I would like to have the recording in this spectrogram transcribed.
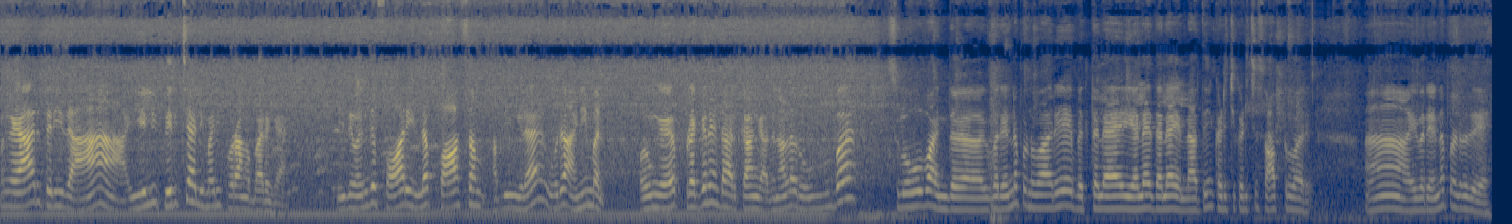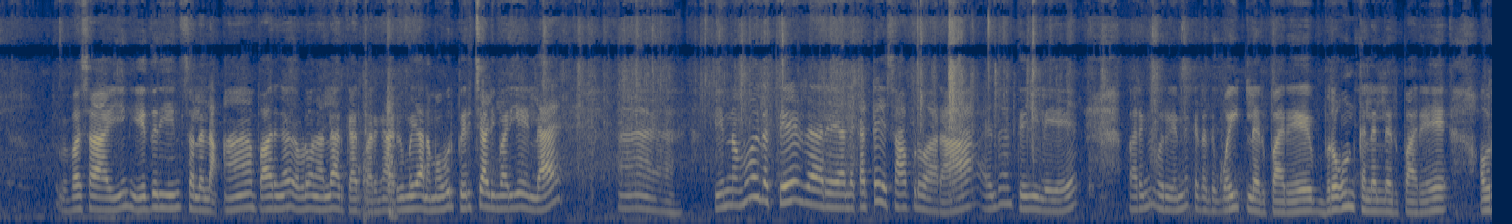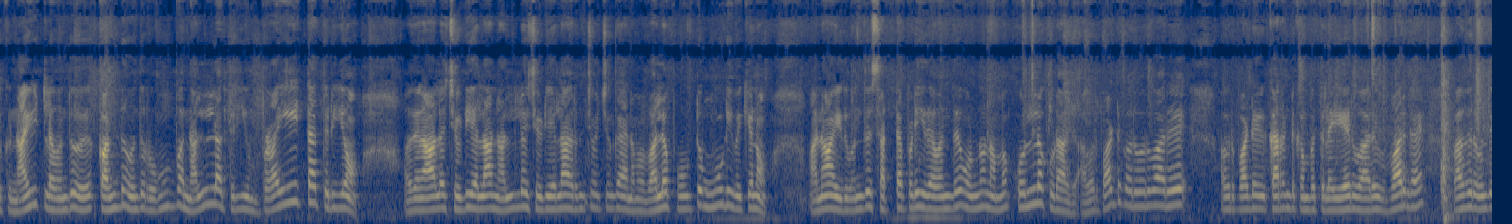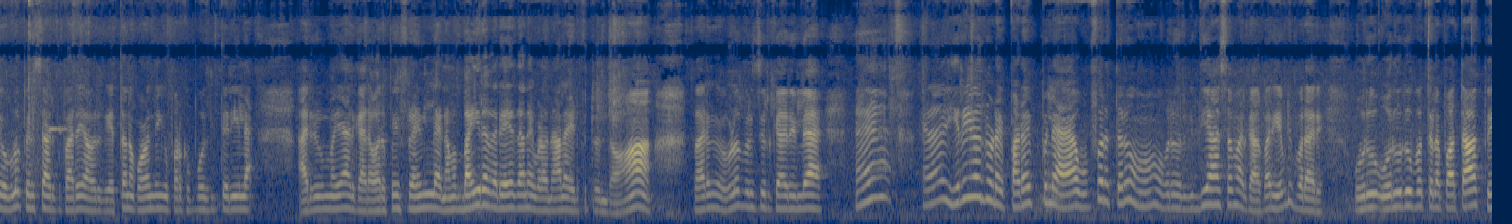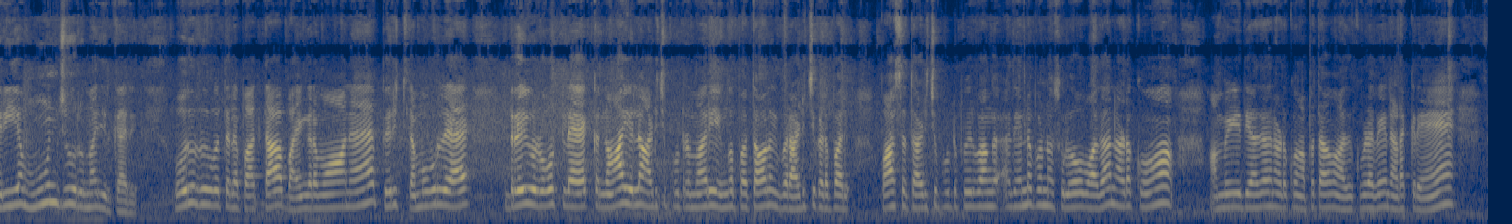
இவங்க யார் தெரியுதா? எலி பெரிச்சாலி மாதிரி போகிறாங்க பாருங்கள் இது வந்து ஃபாரினில் பாசம் அப்படிங்கிற ஒரு அனிமல் அவங்க ப்ரெக்னெண்ட்டாக இருக்காங்க. அதனால் ரொம்ப ஸ்லோவாக இந்த இவர் என்ன பண்ணுவார்? வெத்தலை இலை தலை எல்லாத்தையும் கடிச்சு கடிச்சு சாப்பிட்ருவார் ஆ இவர் என்ன பண்ணுறது விவசாயியின் எதிரின்னு சொல்லலாம். ஆ பாருங்கள் எவ்வளோ நல்லா இருக்கார் பாருங்கள் அருமையாக நம்ம ஊர் பெருச்சாளி மாதிரியே இல்லை. என்னமோ இதில் தேடுறாரு அந்த கட்டையை சாப்பிடுவாரா? என்னன்னு தெரியலையே. பாருங்க ஒரு என்ன கேட்டது? ஒயிட்டில் இருப்பார் ப்ரௌன் கலரில் இருப்பார். அவருக்கு நைட்டில் வந்து கண்ணு வந்து ரொம்ப நல்லா தெரியும் ப்ரைட்டாக தெரியும். அதனால் செடியெல்லாம் நல்ல செடியெல்லாம் இருந்துச்சு வச்சுங்க நம்ம வலை போட்டு மூடி வைக்கணும். ஆனால் இது வந்து சட்டப்படி இதை வந்து ஒன்றும் நம்ம கொல்லக்கூடாது. அவர் பாட்டுக்கு அவர் வருவார். அவர் பாட்டு கரண்ட் கம்பத்தில் ஏறுவார். பாருங்கள் பகுர் வந்து எவ்வளோ பெருசாக இருக்குது பாரு. அவருக்கு எத்தனை குழந்தைங்க பிறக்க போகுதுன்னு தெரியல. அருமையாக இருக்கார். அவரை போய் ஃப்ரெண்டில் நம்ம பைரவரே தானே இவ்வளோ நாளாக எடுத்துகிட்டு இருந்தோம். பாருங்கள் எவ்வளோ பெருசு இல்லை. அதாவது இறைவனுடைய படைப்பில் ஒவ்வொருத்தரும் ஒரு ஒரு வித்தியாசமாக இருக்கார். பாரு எப்படி போகிறாரு ஒரு ஒரு ரூபத்தில் பார்த்தா பெரிய மூஞ்சூறு மாதிரி இருக்காரு. ஒரு ரூபத்தில் பார்த்தா பயங்கரமான பெருச்சு நம்ம ஊரில் டிரைவர் ரோட்டில் நாயெல்லாம் அடித்து போட்டுற மாதிரி எங்கே பார்த்தாலும் இவர் அடித்து கிடப்பார். பாசத்தை அடித்து போட்டு போயிடுவாங்க அது என்ன பண்ணும்? ஸ்லோவாக தான் நடக்கும். அமைதியாக தான் நடக்கும். அப்போ தான் அது கூடவே நடக்கிறேன்.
